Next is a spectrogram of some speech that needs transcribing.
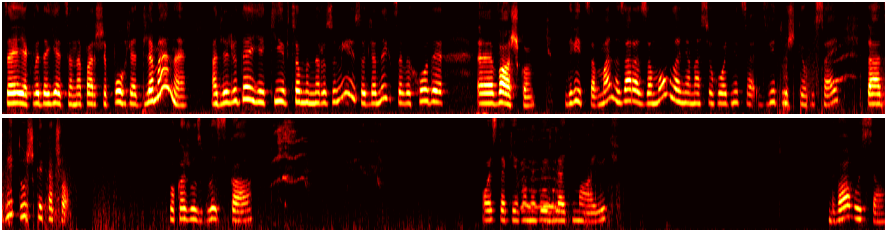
Це, як видається, на перший погляд для мене, а для людей, які в цьому не розуміються, для них це виходить е, важко. Дивіться, в мене зараз замовлення на сьогодні це дві тушки гусей та дві тушки качок. Покажу зблизька. Ось такі вони вигляд мають. Два гуся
